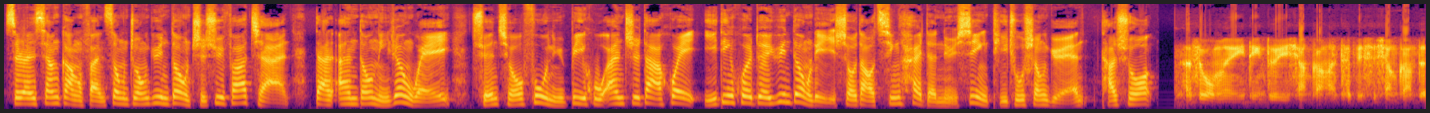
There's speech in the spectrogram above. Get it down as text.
虽然香港反送中运动持续发展，但安东尼认为，全球妇女庇护安置大会一定会对运动里受到侵害的女性提出声援。他说：“但是我们一定对于香港啊，特别是香港的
